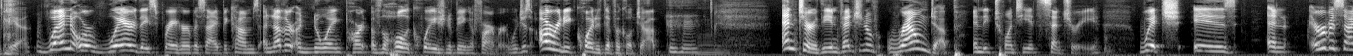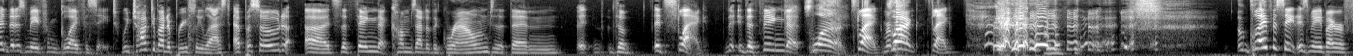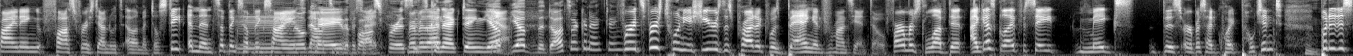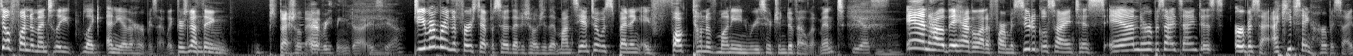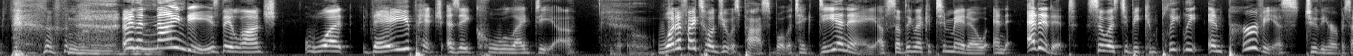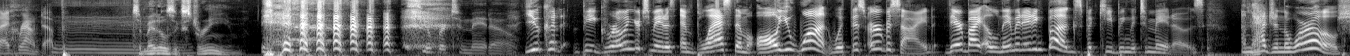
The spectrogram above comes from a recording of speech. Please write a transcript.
Yeah. when or where they spray herbicide becomes another annoying part of the whole equation of being a farmer, which is already quite a difficult job. mhm Enter the invention of Roundup in the 20th century, which is an herbicide that is made from glyphosate. We talked about it briefly last episode. Uh, it's the thing that comes out of the ground that then it, the it's slag. The, the thing that Slag. slag remember? slag slag. Glyphosate is made by refining phosphorus down to its elemental state, and then something something science. now it's okay, an the phosphorus Remember is that? connecting. Yep, Yeah. yep. The dots are connecting. For its first 20ish years, this product was banging for Monsanto. Farmers loved it. I guess glyphosate makes this herbicide quite potent, hmm. but it is still fundamentally like any other herbicide. Like there's mm-hmm. nothing special about it. Everything dies. Yeah. Do you remember in the first episode that I told you that Monsanto was spending a fuck ton of money in research and development? Yes. Mm-hmm. And how they had a lot of pharmaceutical scientists and herbicide scientists. Herbicide. I keep saying herbicide. in the 90s, they launched what they pitch as a cool idea. What if I told you it was possible to take DNA of something like a tomato and edit it so as to be completely impervious to the herbicide Roundup? Hmm. Tomatoes extreme. Super tomato. You could be growing your tomatoes and blast them all you want with this herbicide, thereby eliminating bugs but keeping the tomatoes. Imagine the world.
